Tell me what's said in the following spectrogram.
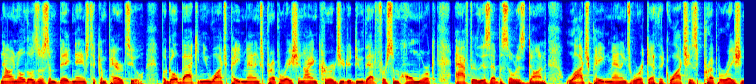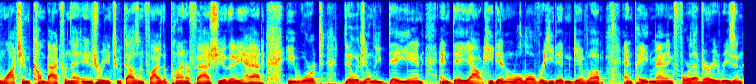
Now, I know those are some big names to compare to, but go back and you watch Peyton Manning's preparation. I encourage you to do that for some homework after this episode is done. Watch Peyton Manning's work ethic, watch his preparation, watch him come back from that injury in 2005, the plantar fascia that he had. He worked diligently day in and day out. He didn't roll over, he didn't give up. And Peyton Manning, for that very reason,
